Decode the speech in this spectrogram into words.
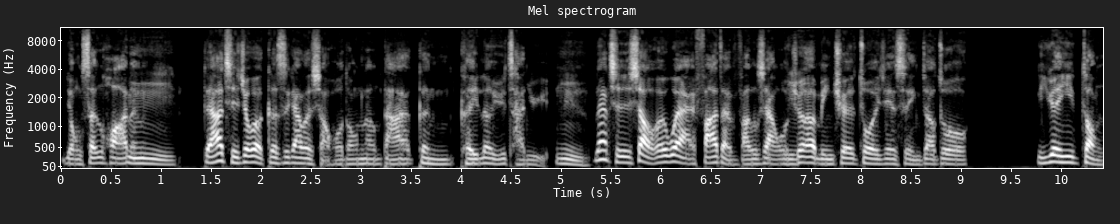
永生花的，嗯。对，它其实就会有各式各样的小活动，让大家更可以乐于参与。嗯，那其实校友会未来发展方向，我觉得很明确做一件事情，叫做你愿意种，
